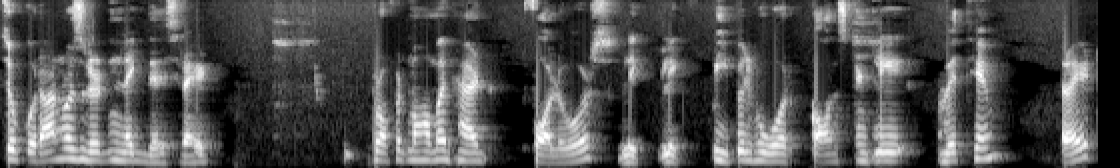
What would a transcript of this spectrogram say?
So Quran was written like this, right? Prophet Muhammad had followers, like like people who were constantly with him, right?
